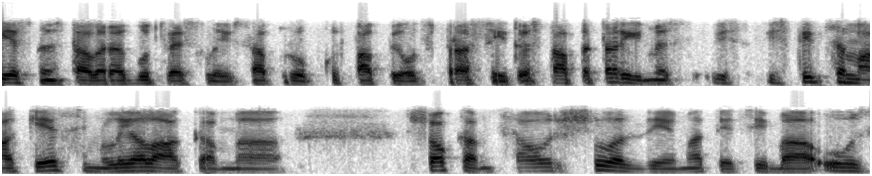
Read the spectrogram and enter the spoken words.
iespējams tā varētu būt veselības aprūpe, kur papildus prasītos. Tāpat arī mēs vis, visticamāk iesim lielākam uh, šokam cauri šodien attiecībā uz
